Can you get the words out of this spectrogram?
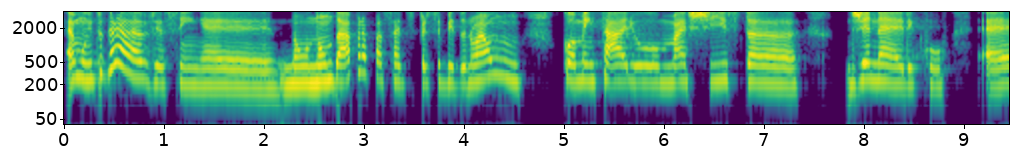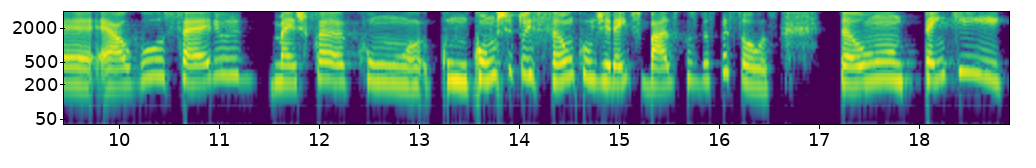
é muito grave, assim, é, não, não dá para passar despercebido, não é um comentário machista genérico. É, é algo sério, mexe com, com constituição, com direitos básicos das pessoas. Então, tem que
